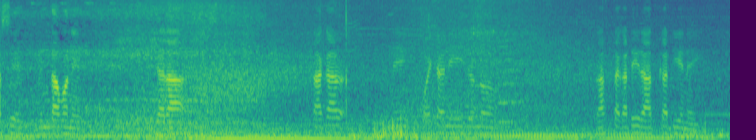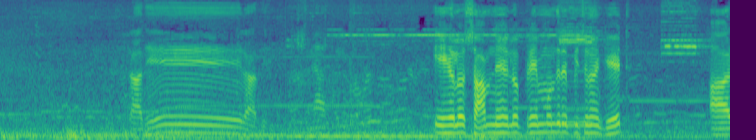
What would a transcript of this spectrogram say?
আসে বৃন্দাবনে, যারা টাকা নেই, পয়সা নেই, এই জন্য রাস্তাঘাটেই রাত কাটিয়ে নেয়। রাধে রাধে। এ হলো, সামনে হলো প্রেম মন্দিরের পিছনের গেট আর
